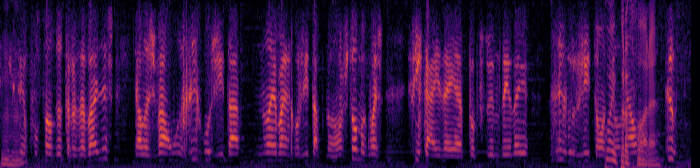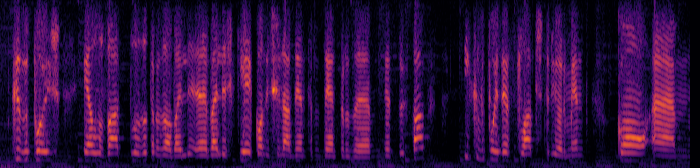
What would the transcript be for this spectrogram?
isso em função de outras abelhas, elas vão regurgitar, não é bem regurgitar porque não é um estômago, mas fica a ideia, para percebermos a ideia, regurgitam Põe aquele para mel fora. Que, que depois é levado pelas outras abelha- abelhas, que é condicionado dentro, dentro, da, dentro dos e que depois é selado exteriormente com, ahm,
